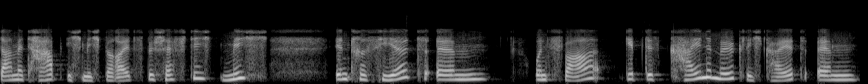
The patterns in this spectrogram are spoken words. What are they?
damit habe ich mich bereits beschäftigt. Mich interessiert. Ähm, und zwar gibt es keine Möglichkeit, ähm,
